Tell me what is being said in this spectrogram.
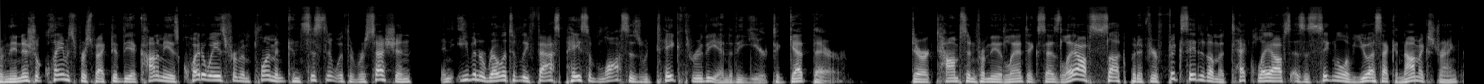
From the initial claims perspective, the economy is quite a ways from employment consistent with the recession, and even a relatively fast pace of losses would take through the end of the year to get there. Derek Thompson from The Atlantic says layoffs suck, but if you're fixated on the tech layoffs as a signal of US economic strength,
